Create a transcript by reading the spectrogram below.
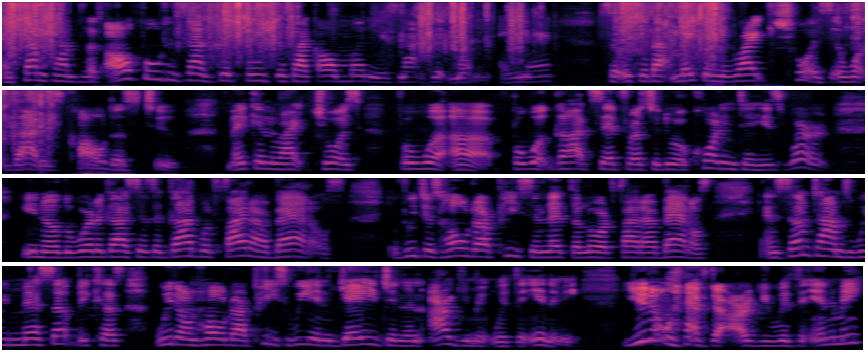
and sometimes, look, all food is not good food, just like all money is not good money. Amen. So it's about making the right choice in what God has called us to, making the right choice for what uh for what God said for us to do according to His word. You know, the word of God says that God would fight our battles if we just hold our peace and let the Lord fight our battles. And sometimes we mess up because we don't hold our peace. We engage in an argument with the enemy. You don't have to argue with the enemy.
